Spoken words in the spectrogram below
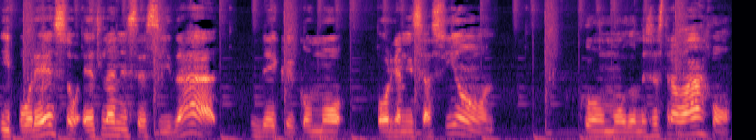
Y por eso es la necesidad de que como organización, como donde es trabajo,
